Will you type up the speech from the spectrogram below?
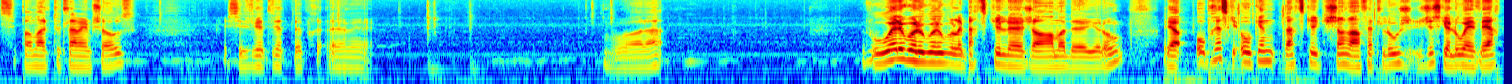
c'est pas mal toute la même chose. J'essaie vite vite. Euh, voilà. Voilà, voilà, voilà, pour les particules euh, genre en mode YOLO. Il n'y a presque aucune particule qui change en fait l'eau, juste que l'eau est verte.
